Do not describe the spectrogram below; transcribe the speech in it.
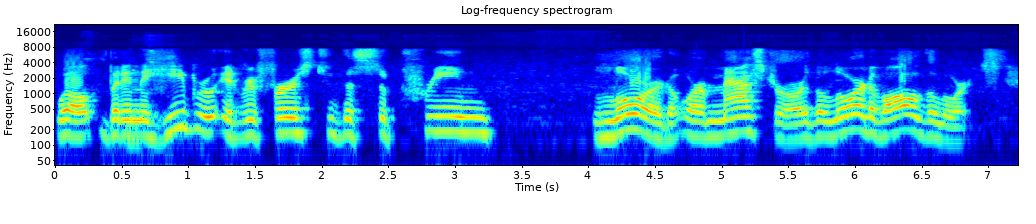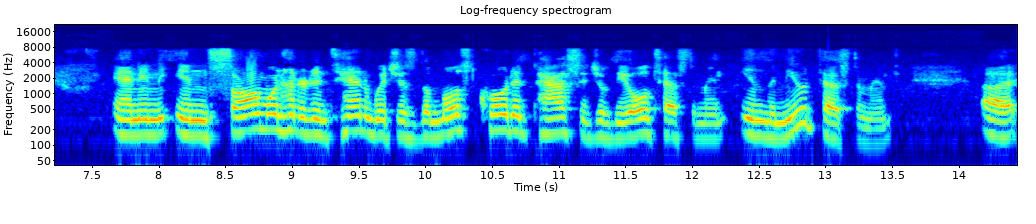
Well, but in the Hebrew, it refers to the supreme Lord or Master or the Lord of all the lords. And in, in Psalm 110, which is the most quoted passage of the Old Testament in the New Testament, uh,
